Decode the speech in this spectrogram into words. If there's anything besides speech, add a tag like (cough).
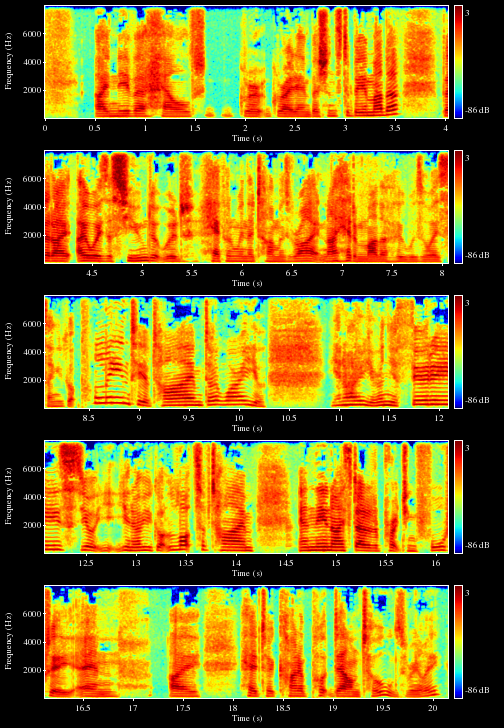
I never held gr- great ambitions to be a mother, but I, I, always assumed it would happen when the time was right. And I had a mother who was always saying, "You've got plenty of time. Don't worry. You, you know, you're in your thirties. You, you know, you've got lots of time." And then I started approaching forty, and I had to kind of put down tools, really.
